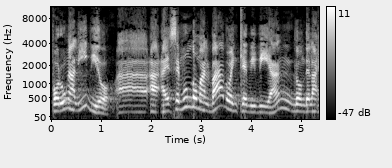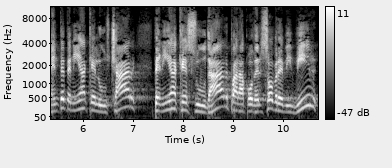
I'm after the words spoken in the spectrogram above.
por un alivio a, ese mundo malvado en que vivían, donde la gente tenía que luchar, tenía que sudar para poder sobrevivir.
